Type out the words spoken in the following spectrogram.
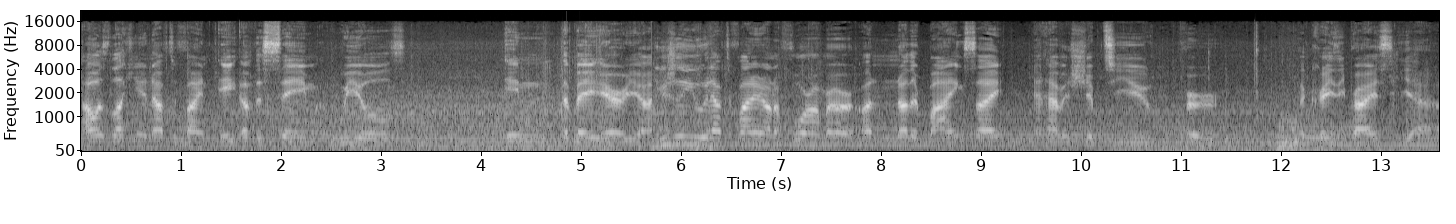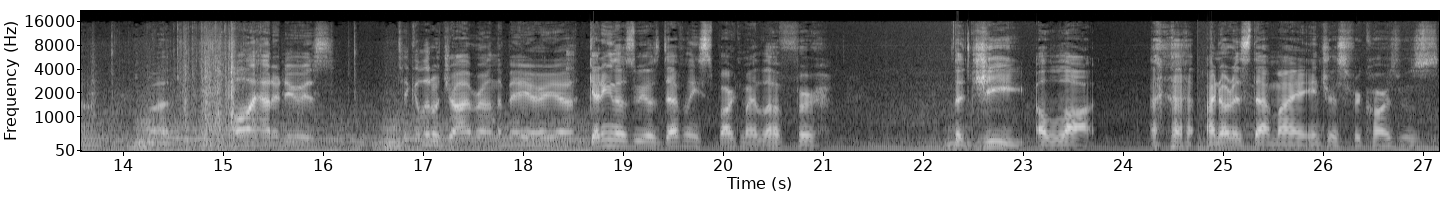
I was lucky enough to find eight of the same wheels in the Bay Area. Usually you would have to find it on a forum or another buying site and have it shipped to you for a crazy price. Yeah, but all I had to do is take a little drive around the Bay Area. Getting those wheels definitely sparked my love for the G a lot. I noticed that my interest for cars was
